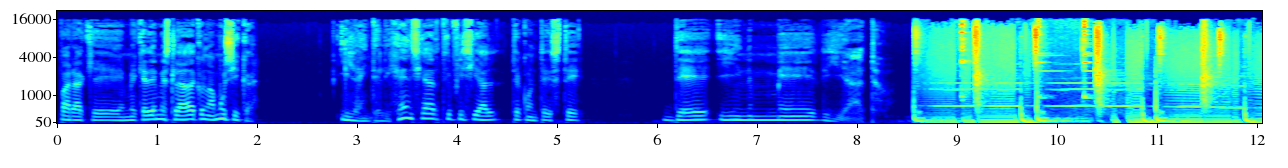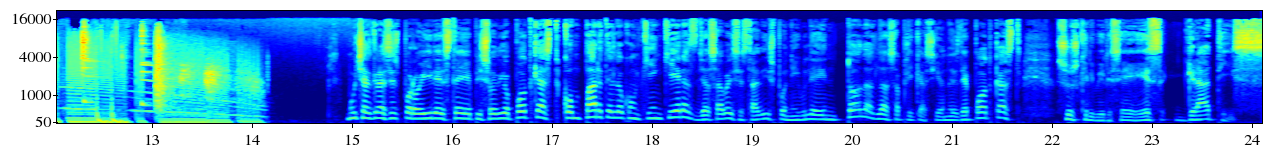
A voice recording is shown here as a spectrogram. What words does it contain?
para que me quede mezclada con la música? Y la inteligencia artificial te conteste, de inmediato. Muchas gracias por oír este episodio podcast. Compártelo con quien quieras. Ya sabes, está disponible en todas las aplicaciones de podcast. Suscribirse es gratis.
